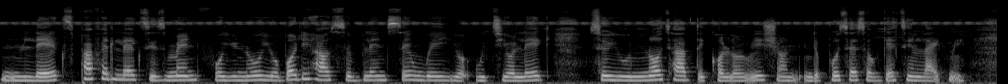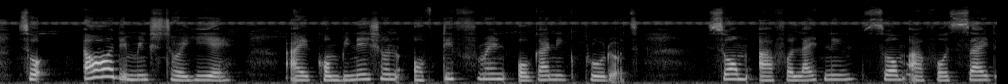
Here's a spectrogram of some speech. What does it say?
legs. Perfect legs is meant for you know your body has to blend same way your, with your leg so you will not have the coloration in the process of getting lightning. So all the mixture here are a combination of different organic products. Some are for lightning some are for side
